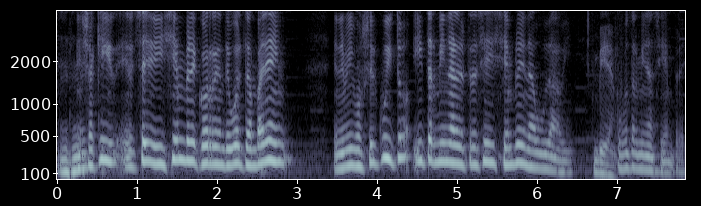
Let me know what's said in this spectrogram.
en Shakir. El 6 de diciembre corren de vuelta en Bahrein, en el mismo circuito. Y terminan el 13 de diciembre en Abu Dhabi, Bien. como terminan siempre.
